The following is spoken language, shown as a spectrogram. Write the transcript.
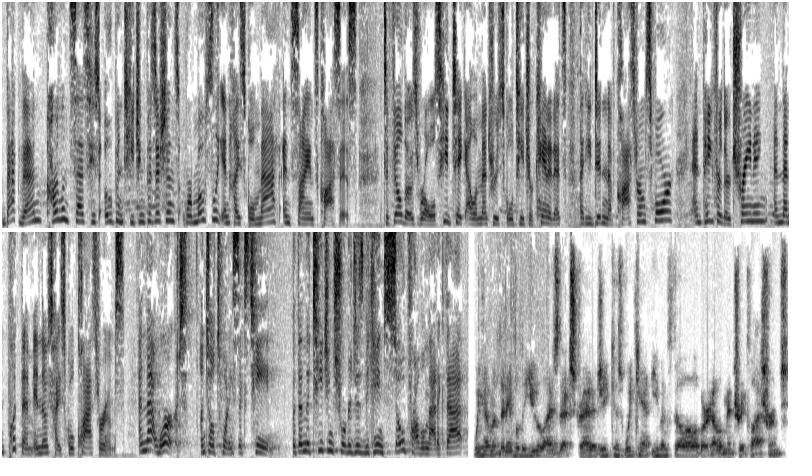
Back then, Karlin says his open teaching positions were mostly in high school math and science classes. To fill those roles, he'd take elementary school teacher candidates that he didn't have classrooms for and pay for their training and then put them in those high school classrooms. And that worked until 2016. But then the teaching shortages became so problematic that we haven't been able to utilize that strategy because we can't even fill all of our elementary classrooms.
